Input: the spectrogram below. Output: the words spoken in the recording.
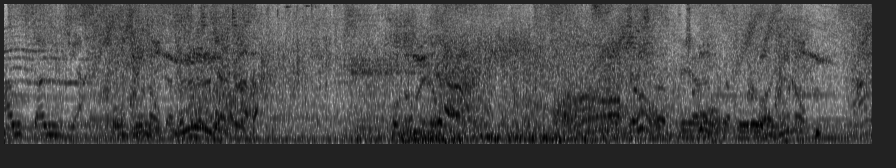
満タンじゃとどめだってやるかここだここだここ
